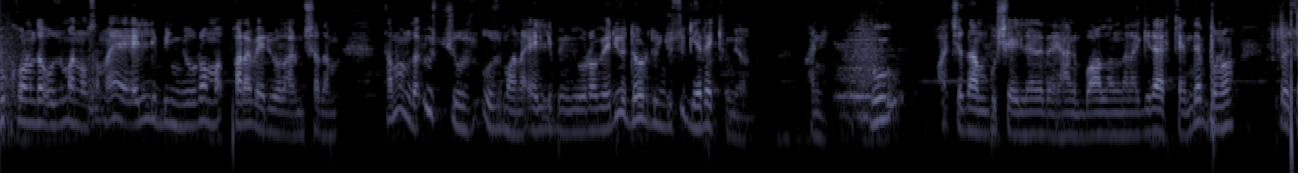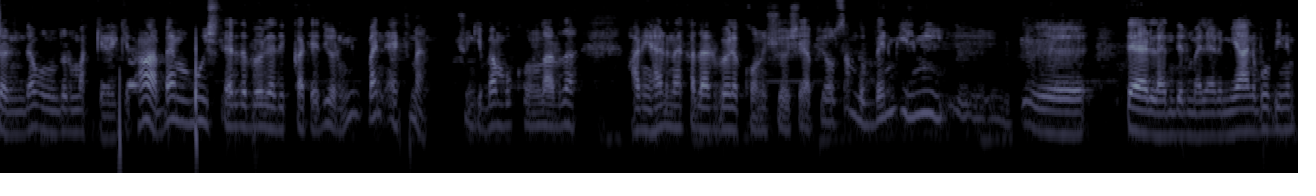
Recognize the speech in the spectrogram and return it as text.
bu konuda uzman olsam e, 50 bin euro para veriyorlarmış adama. Tamam da 300 uzmana 50 bin euro veriyor, dördüncüsü gerekmiyor. Hani bu açıdan bu şeylere de yani bu alanlara girerken de bunu göz önünde bulundurmak gerekir. Ha ben bu işlerde böyle dikkat ediyor muyum? Ben etmem. Çünkü ben bu konularda hani her ne kadar böyle konuşuyor şey yapıyor olsam da benim ilmi değerlendirmelerim. Yani bu benim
